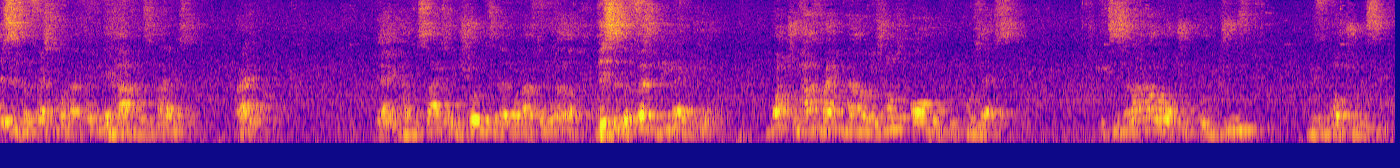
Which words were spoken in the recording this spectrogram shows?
This is the first one. I think they have the slides, right? Yeah, you have the slides, so you show it to them one after the other. This is the first big idea. What you have right now is not all you possess. It is rather what you produce with what you receive.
